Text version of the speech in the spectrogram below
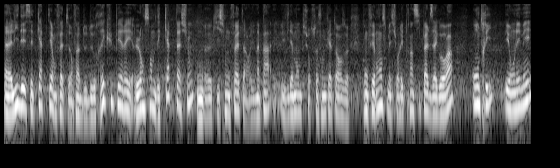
Euh, l'idée, c'est de capter, en fait, enfin, de, récupérer l'ensemble des captations mm. euh, qui sont faites. Alors, il n'y en a pas évidemment sur 74 conférences, mais sur les principales agoras on trie et on les met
